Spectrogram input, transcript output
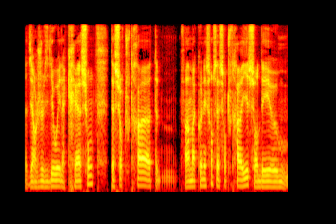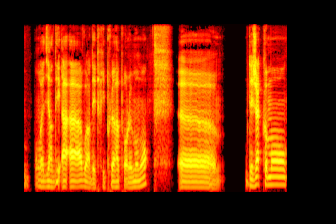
c'est-à-dire le jeu vidéo et la création, tu as surtout, enfin à ma connaissance, tu as surtout travaillé sur des, euh, on va dire des AA, voire des triple A pour le moment. Euh, déjà, comment,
